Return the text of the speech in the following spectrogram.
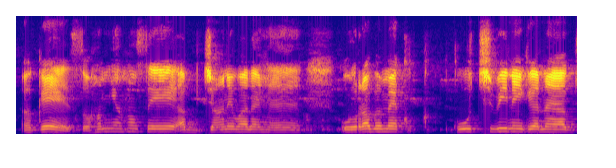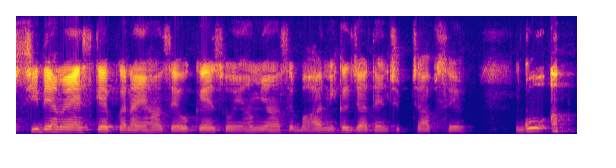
ओके सो हम यहाँ से अब जाने वाले हैं और अब हमें कुछ भी नहीं करना है, अब सीधे हमें एस्केप करना है यहाँ से। ओके सो हम यहाँ से बाहर निकल जाते हैं चुपचाप से। Go up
